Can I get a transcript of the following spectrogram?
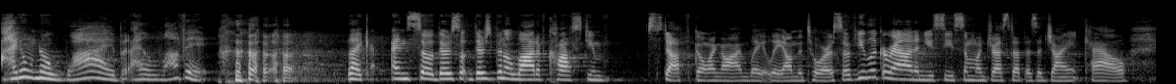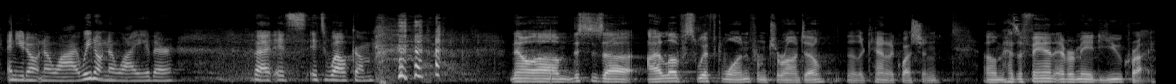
i don't know why but i love it like and so there's there's been a lot of costume stuff going on lately on the tour. So if you look around and you see someone dressed up as a giant cow and you don't know why, we don't know why either, but it's, it's welcome. now, um, this is a I Love Swift one from Toronto, another Canada question. Um, has a fan ever made you cry?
